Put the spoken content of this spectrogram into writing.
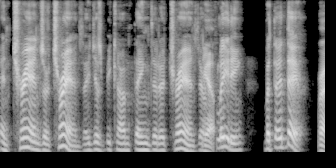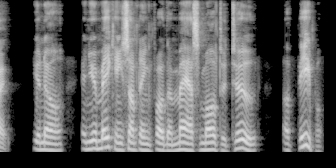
And trends are trends. They just become things that are trends. They're Yep. fleeting, but they're there, right. you know. And you're making something for the mass multitude of people.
